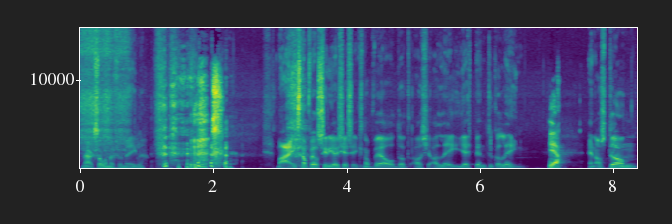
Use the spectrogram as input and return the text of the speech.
Nou, ik zal hem even mailen. maar ik snap wel serieus, Jess, ik snap wel dat als je alleen... Jij bent natuurlijk alleen. Ja, En als dan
